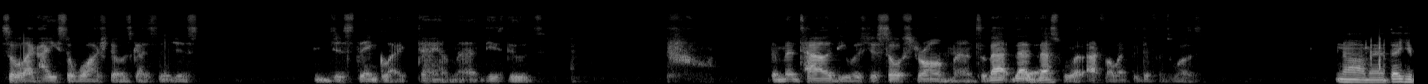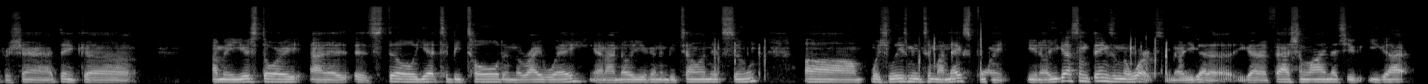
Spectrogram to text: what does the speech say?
So like I used to watch those guys and just just think like, damn man, these dudes. The mentality was just so strong, man. So that that yeah. that's what I felt like the difference was. No, man. Thank you for sharing. I think, uh, I mean, your story uh, is still yet to be told in the right way, and I know you're going to be telling it soon. Um, which leads me to my next point. You know, you got some things in the works. You know, you got a you got a fashion line that you you got,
